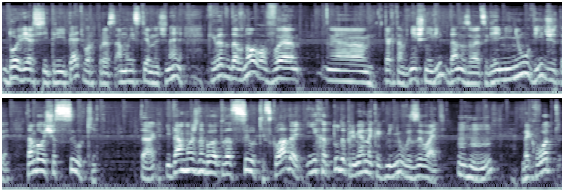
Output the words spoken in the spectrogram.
до версии 3.5 WordPress, а мы и с тем начинали, когда-то давно в э, как там, внешний вид, да, называется, где меню, виджеты, там было еще ссылки. Так. И там можно было туда ссылки складывать и их оттуда примерно как меню вызывать. Мгм. Так вот,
